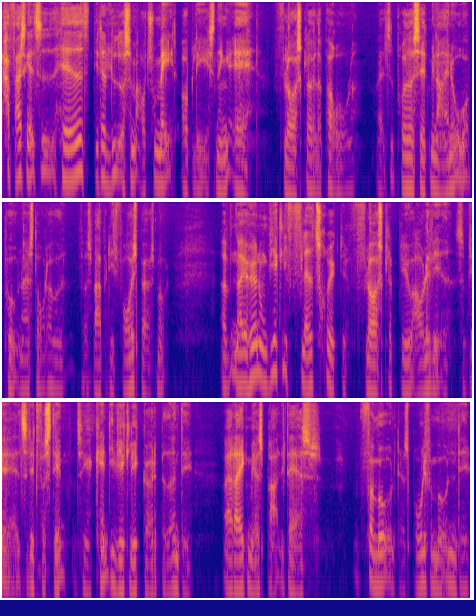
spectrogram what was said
har faktisk altid hadet det, der lyder som automatoplæsning af floskler eller paroler. Jeg har altid prøvet at sætte mine egne ord på, når jeg står derude for at svare på dit forrige spørgsmål. Og når jeg hører nogle virkelig fladtrykte floskler blive afleveret, så bliver jeg altid lidt forstemt og tænker, kan de virkelig ikke gøre det bedre end det? Og er der ikke mere spral i deres formål, deres sproglige formål end det?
